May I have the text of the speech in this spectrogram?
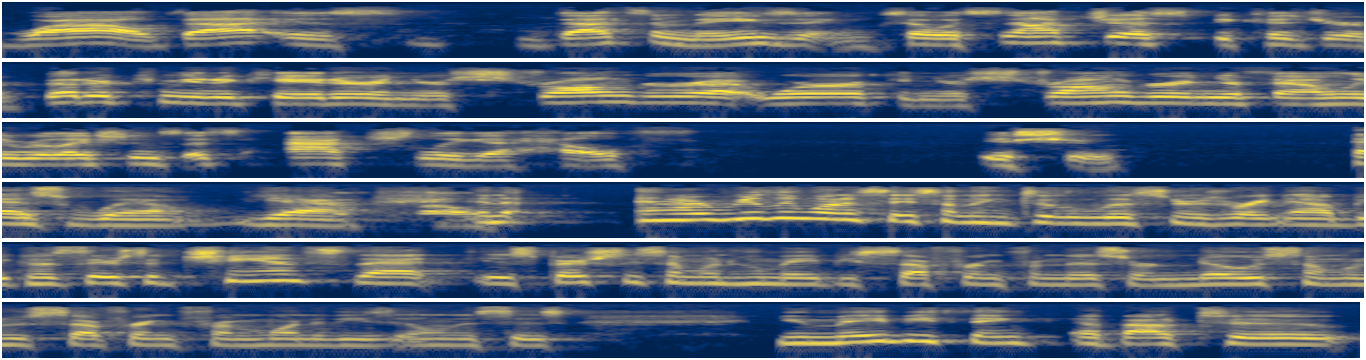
Wow, that is that's amazing. So it's not just because you're a better communicator and you're stronger at work and you're stronger in your family relations, it's actually a health issue as well. Yeah. As well. And and I really want to say something to the listeners right now because there's a chance that especially someone who may be suffering from this or knows someone who's suffering from one of these illnesses, you may be think about to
